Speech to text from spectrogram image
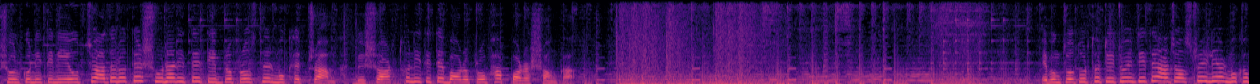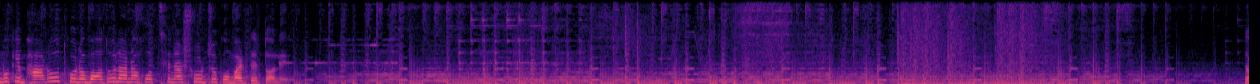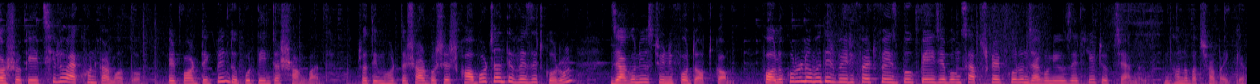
শুল্ক নীতি নিয়ে উচ্চ আদালতের শুনানিতে তীব্র প্রশ্নের মুখে ট্রাম্প। বিশ্ব অর্থনীতিতে বড় প্রভাব পড়ার শঙ্কা। এবং চতুর্থ টি টোয়েন্টিতে আজ অস্ট্রেলিয়ার মুখোমুখি ভারত। কোনো বদল আনা হচ্ছে না সূর্যকুমারদের দলে। দর্শক, এই ছিল এখনকার মতো। এরপর দেখবেন দুপুর তিনটার সংবাদ। প্রতি মুহূর্তে সর্বশেষ খবর জানতে ভিজিট করুন Jago news twenty four dot com follow করুন আমাদের ভেরিফাইড ফেসবুক পেজ এবং সাবস্ক্রাইব করুন জাগো নিউজের ইউটিউব চ্যানেল ধন্যবাদ সবাইকে।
